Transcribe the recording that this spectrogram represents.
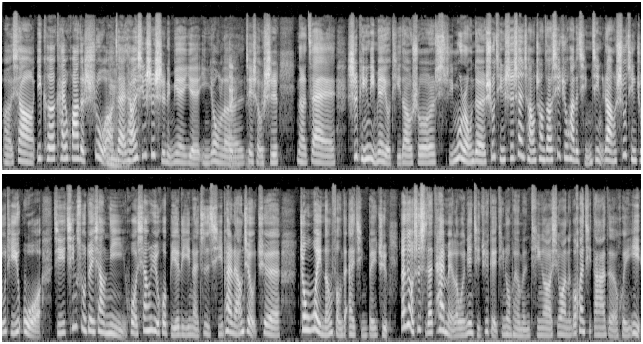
呃，像一棵开花的树啊，在台湾新诗史里面也引用了这首诗。那在诗评里面有提到说，席慕容的抒情诗擅长创造戏剧化的情境，让抒情主体我及倾诉对象你或相遇或别离，乃至期盼良久却。终未能逢的爱情悲剧，但这首诗实在太美了，我念几句给听众朋友们听哦，希望能够唤起大家的回忆。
